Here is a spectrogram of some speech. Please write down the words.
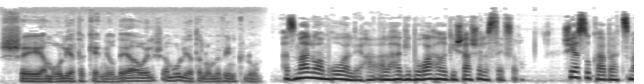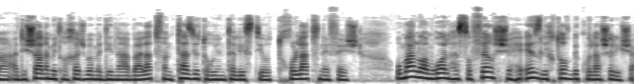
שאמרו לי אתה כן יודע, או אלה שאמרו לי אתה לא מבין כלום. אז מה לא אמרו עליה, על הגיבורה הרגישה של הספר? שהיא עסוקה בעצמה, אדישה למתרחש במדינה, בעלת פנטזיות אוריינטליסטיות, חולת נפש, ומה לא אמרו על הסופר שהעז לכתוב בקולה של אישה.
